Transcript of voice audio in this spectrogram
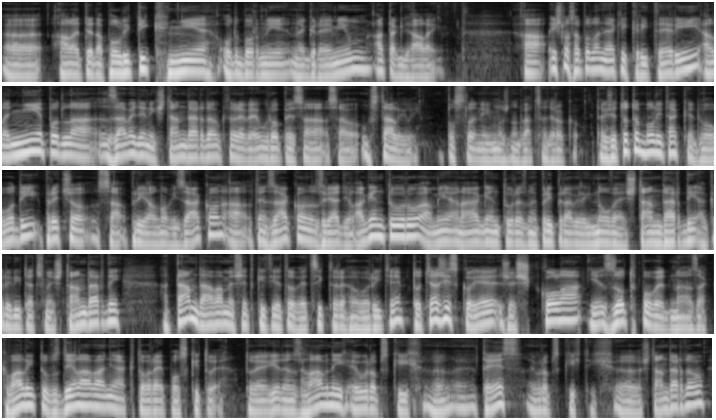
Eh, ale teda politik, nie odborný grémium a tak ďalej. A išlo sa podľa nejakých kritérií, ale nie podľa zavedených štandardov, ktoré v Európe sa, sa ustalili posledných možno 20 rokov. Takže toto boli také dôvody, prečo sa prijal nový zákon a ten zákon zriadil agentúru a my na agentúre sme pripravili nové štandardy, akreditačné štandardy a tam dávame všetky tieto veci, ktoré hovoríte. To ťažisko je, že škola je zodpovedná za kvalitu vzdelávania, ktoré poskytuje. To je jeden z hlavných európskych e, TS, európskych tých e, štandardov.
